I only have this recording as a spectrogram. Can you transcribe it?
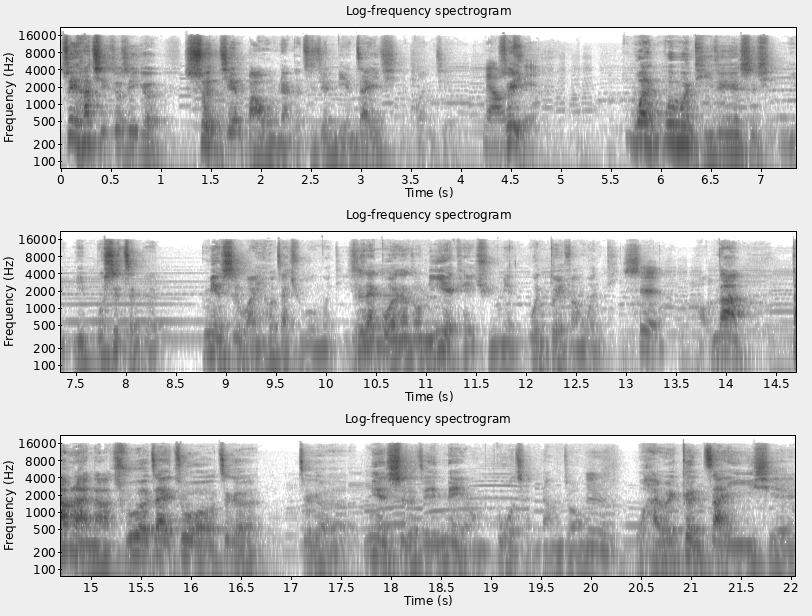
所以它其实就是一个瞬间把我们两个之间连在一起的关键。了解。问问问题这件事情，你你不是整个面试完以后再去问问题，是在过程当中你也可以去面问对方问题。是。好，那当然啦，除了在做这个这个面试的这些内容过程当中，嗯，我还会更在意一些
